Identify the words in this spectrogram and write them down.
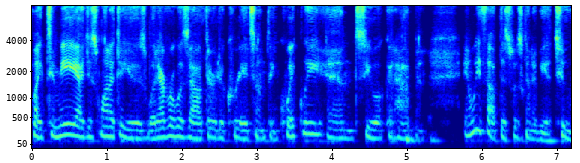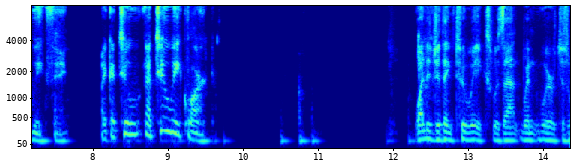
Like to me i just wanted to use whatever was out there to create something quickly and see what could happen. And we thought this was going to be a two week thing like a two a two week lark. Why did you think two weeks? Was that when we were just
